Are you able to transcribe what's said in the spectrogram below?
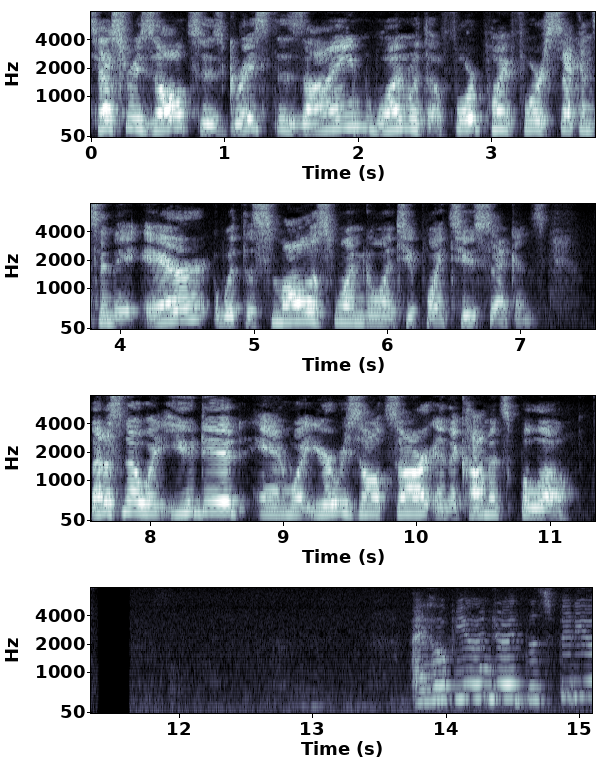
Test results is Grace Design, one with a 4.4 seconds in the air, with the smallest one going 2.2 seconds. Let us know what you did and what your results are in the comments below. I hope you enjoyed this video.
